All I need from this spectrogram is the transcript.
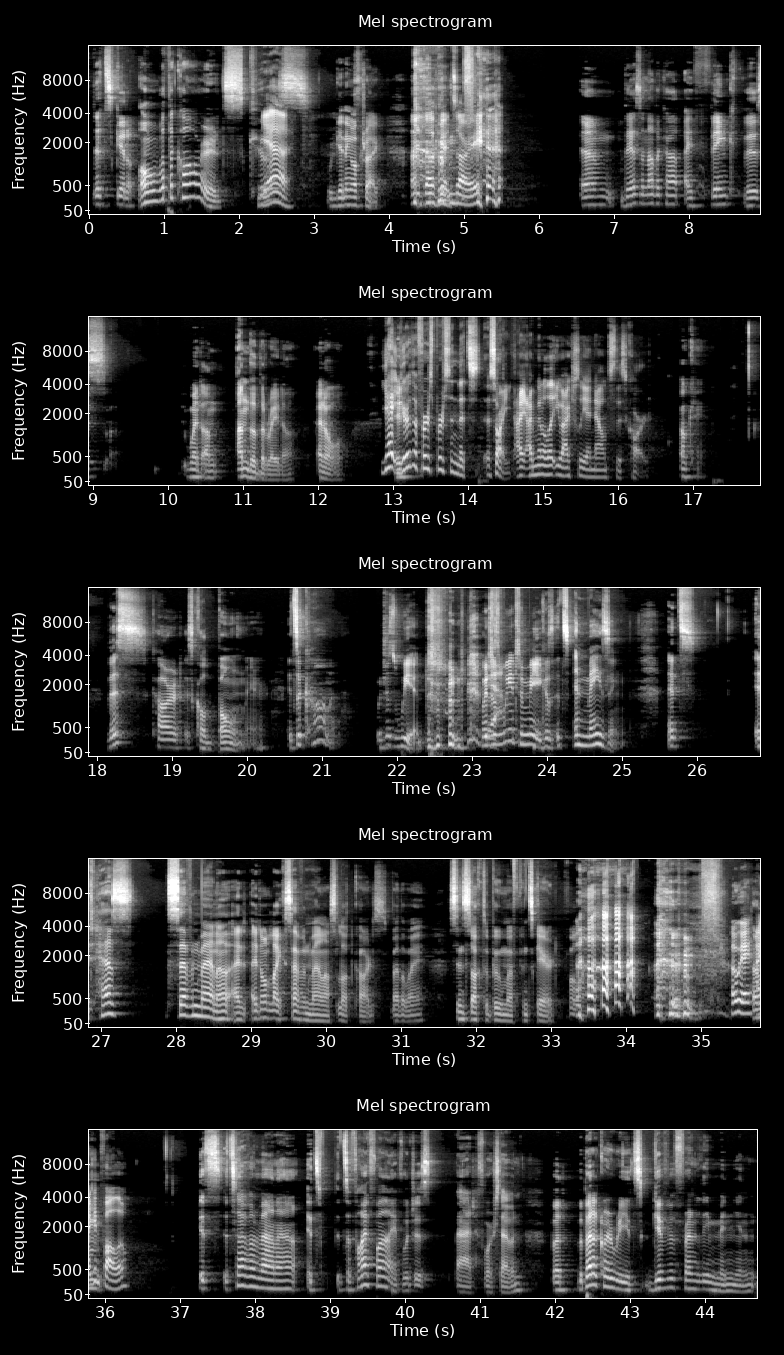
let's get on with the cards. 'cause Yeah. we're getting off track. It's good. Sorry. Um, there's another card. I think this went on under the radar at all. yeah, It- you're the first person that's sorry. I, I'm gonna let you actually announce this card. Okay. This card is called Bone Mare. It's a common, which is weird. which is weird to me because it's amazing. It's it has seven mana. I, I don't like seven mana slot cards, by the way. Since Doctor Boom, I've been scared. Okay, I can Um, follow. It's it's seven mana. It's it's a five five, which is bad for seven. But the battle cry reads: give a friendly minion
